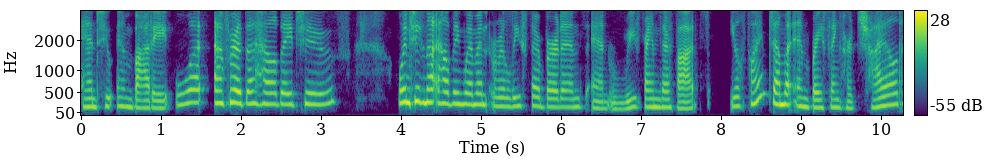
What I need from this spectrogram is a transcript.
and to embody whatever the hell they choose. When she's not helping women release their burdens and reframe their thoughts, you'll find Gemma embracing her child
